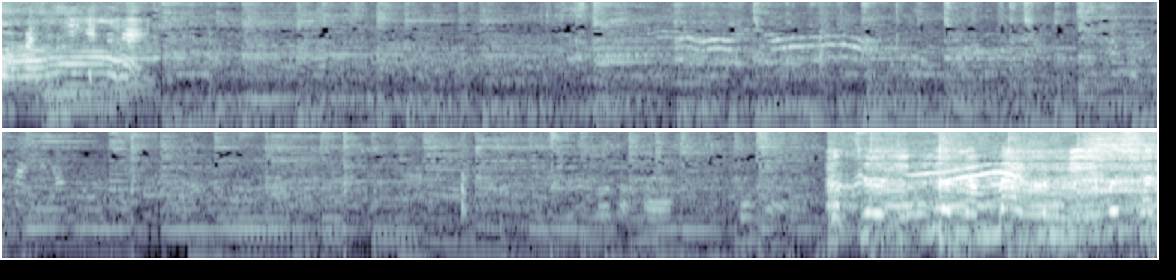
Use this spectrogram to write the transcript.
่อไปที่พี่เห็นนั่นแหละกับเธออีกเรื่องนะแม่คนดีว่าฉัน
